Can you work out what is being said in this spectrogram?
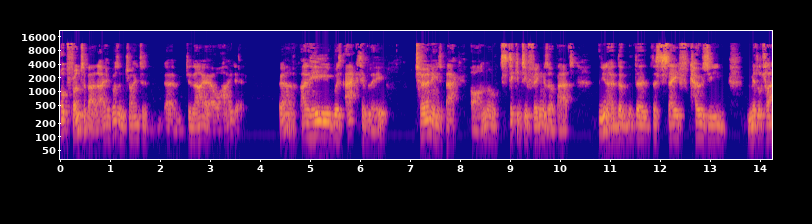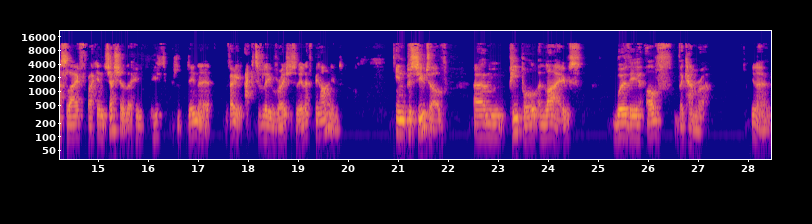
upfront about that. He wasn't trying to um, deny it or hide it. Yeah, and he was actively turning his back on or sticking two fingers up at you know the the, the safe, cozy middle class life back in Cheshire that he he's in a very actively, voraciously left behind in pursuit of um, people and lives worthy of the camera. You know,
